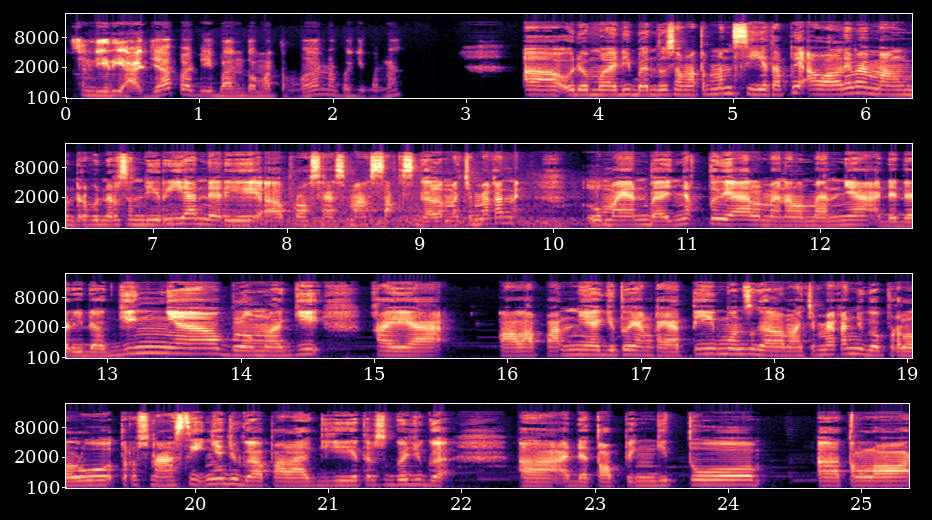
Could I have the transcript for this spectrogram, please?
sendiri aja apa dibantu sama teman apa gimana Eh, udah mulai dibantu sama temen sih, tapi awalnya memang bener-bener sendirian dari eh, proses masak segala macamnya kan lumayan banyak tuh ya elemen-elemennya. Ada dari dagingnya, belum lagi kayak lalapannya gitu yang kayak timun segala macamnya kan juga perlu. Terus nasinya juga apalagi. Terus gue juga eh, ada topping gitu, eh, telur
